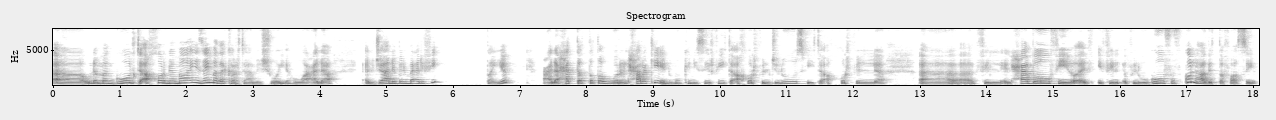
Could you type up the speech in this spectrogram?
آه ولما نقول تأخر نمائي زي ما ذكرتها من شوية هو على الجانب المعرفي. طيب؟ على حتى التطور الحركي إنه ممكن يصير في تأخر في الجلوس في تأخر في آه، في الحبو في في في الوقوف وفي كل هذه التفاصيل.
